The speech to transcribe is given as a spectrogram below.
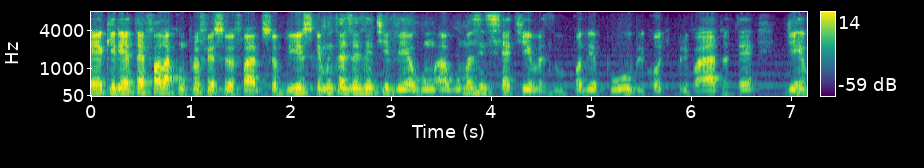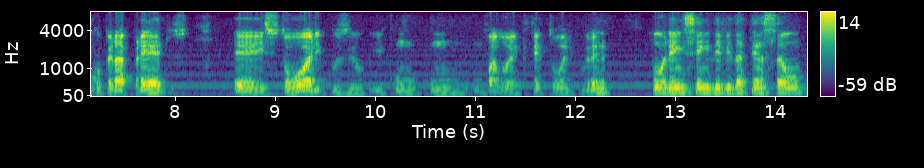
É, queria até falar com o professor Fábio sobre isso, que muitas vezes a gente vê algum, algumas iniciativas do poder público ou do privado até de recuperar prédios é, históricos e, e com, com, um valor arquitetônico grande, porém sem devida atenção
